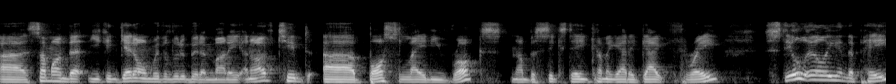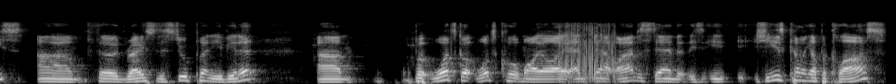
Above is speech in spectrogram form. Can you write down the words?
uh, someone that you can get on with a little bit of money, and I've tipped uh, Boss Lady Rocks, number 16, coming out of gate three. Still early in the piece, um, third race. There's still plenty of in it. Um, but what's got what's caught my eye, and now I understand that this she is coming up a class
